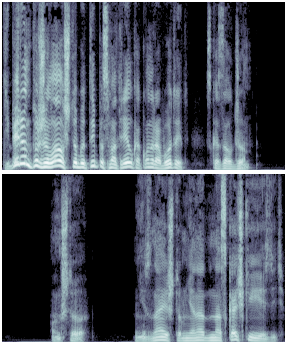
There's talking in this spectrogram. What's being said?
«Теперь он пожелал, чтобы ты посмотрел, как он работает», — сказал Джон. «Он что, не знает, что мне надо на скачки ездить?»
